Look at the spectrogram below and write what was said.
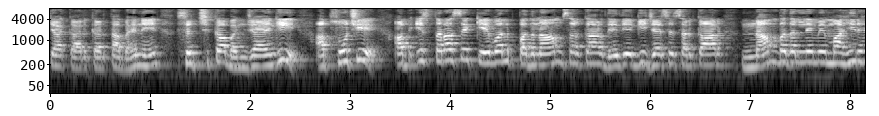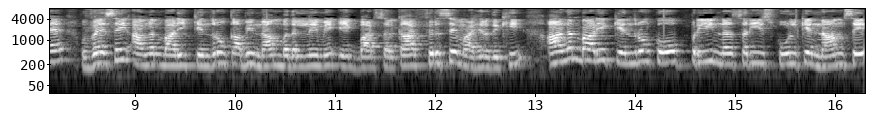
क्या कार्यकर्ता बहने शिक्षिका बन जाएँगी? अब सोचिए, अब इस तरह से केवल पदनाम सरकार दे देगी जैसे सरकार नाम बदलने में माहिर है, वैसे ही आंगनबाड़ी केंद्रों का भी नाम बदलने में एक बार सरकार फिर से माहिर दिखी। आंगनबाड़ी केंद्रों को प्री नर्सरी स्कूल के नाम से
